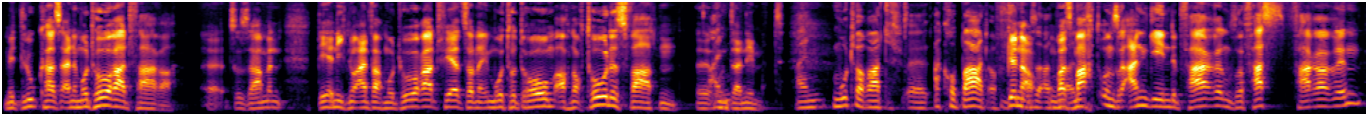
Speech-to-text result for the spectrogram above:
mit Lukas, einem Motorradfahrer, äh, zusammen, der nicht nur einfach Motorrad fährt, sondern im Motodrom auch noch Todesfahrten äh, unternimmt. Ein Motorrad-Akrobat äh, Akrobat auf Genau. diese Art Und was macht unsere angehende Pfarrerin, unsere Fastpfarrerin?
